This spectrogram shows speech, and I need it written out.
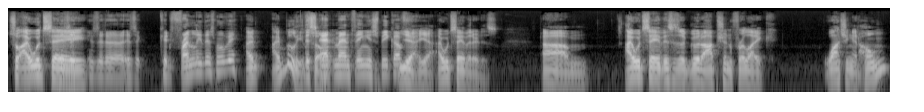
So I would is say it is it a is it kid friendly? This movie, I I believe this so. Ant Man thing you speak of? Yeah, yeah, I would say that it is. Um, I would say this is a good option for like watching at home,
